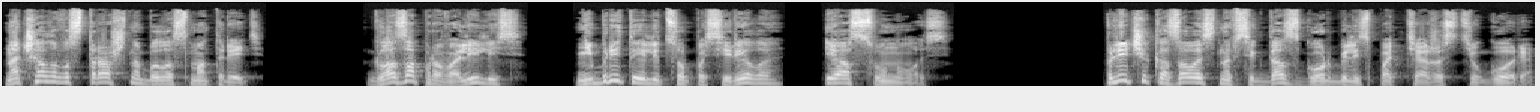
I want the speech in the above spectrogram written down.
Началово страшно было смотреть. Глаза провалились, небритое лицо посерело и осунулось. Плечи, казалось, навсегда сгорбились под тяжестью горя.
